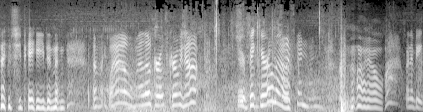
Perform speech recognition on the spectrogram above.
then she paid, and then I'm like, "Wow, my little girl's growing up. You're a big girl I now." want to spend money. I know. Wouldn't it be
